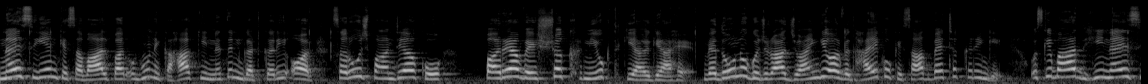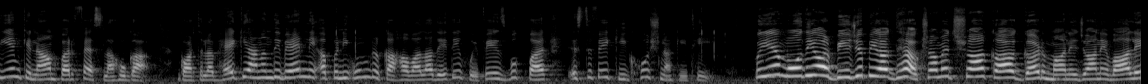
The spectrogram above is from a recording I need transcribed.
नए सीएम के सवाल पर उन्होंने कहा कि नितिन गडकरी और सरोज पांड्या को पर्यवेक्षक नियुक्त किया गया है। वे दोनों गुजरात जाएँगे और विधायकों के साथ बैठक करेंगे। उसके बाद ही नए सीएम के नाम पर फैसला होगा। गौरतलब है कि आनंदीबेन ने अपनी उम्र का हवाला देते हुए फेसबुक पर इस्तीफे की घोषणा की थी। पीएम मोदी और बीजेपी अध्यक्ष अमित शाह का गढ़ माने जाने वाले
